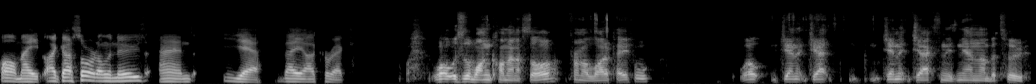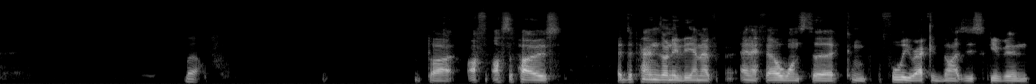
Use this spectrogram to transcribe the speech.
Oh, mate, like I saw it on the news, and yeah, they are correct. What was the one comment I saw from a lot of people? Well, Janet Jack- Janet Jackson is now number two, Well, but I, I suppose it depends on if the NFL wants to fully recognize this, given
